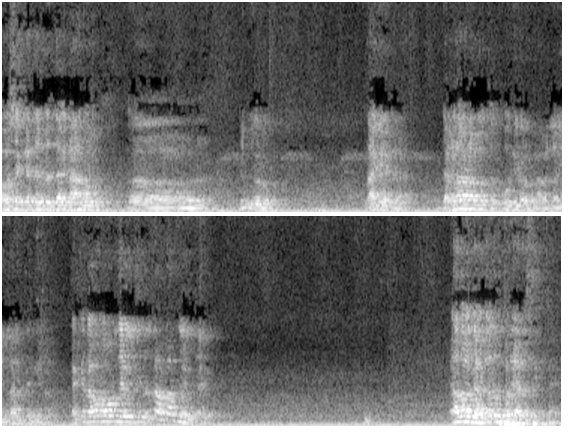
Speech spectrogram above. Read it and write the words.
ಅವಶ್ಯಕತೆ ಬಿದ್ದಾಗ ನಾನು ಇವರು, ನಾಗೇಂದ್ರ ಜಗಳ ಮತ್ತು ಹೋಗಿರೋರು ನಾವೆಲ್ಲ, ಇಲ್ಲ ಅಂತಂಗಿಲ್ಲ ಯಾಕಂದ್ರೆ ಅವ್ರು ಅವ್ರದ್ದು ಹೇಳ್ತಿದ್ರು ನಾವು ನಮ್ದು ಹೇಳ್ತಾ ಇದ್ವಿ. ಯಾವ್ದೋ ಒಂದು ಜಾಗದಲ್ಲಿ ಪರಿಹಾರ ಸಿಗ್ತಾ ಇದೆ.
